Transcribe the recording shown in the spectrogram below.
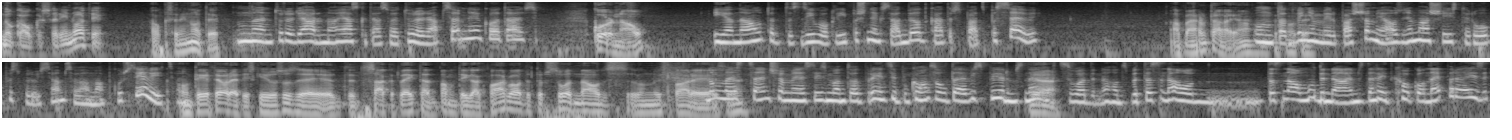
Nu, kaut kas arī notiek. Kaut kas arī notiek. Nē, nu, tur ir jārunā, jāskatās, vai tur ir apsaimniekotājs. Kur nav? Ja nav, tad tas dzīvokļu īpašnieks atbild katrs pats par sevi. Apmēram tā, jā. Un Kas tad notiek? viņam ir pašam jāuzņemās šīs rūpes par visām savām apkurses ierīcēm. Un tie ir teorētiski, jūs uzējat, sākat veikt tādu pamatīgāku pārbaudi, tur soda naudas un vispārējais. Nu, mēs jā. cenšamies izmantot principu konsultē vispirms, nelikt soda naudas, bet tas nav, tas nav mudinājums darīt kaut ko nepareizi,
